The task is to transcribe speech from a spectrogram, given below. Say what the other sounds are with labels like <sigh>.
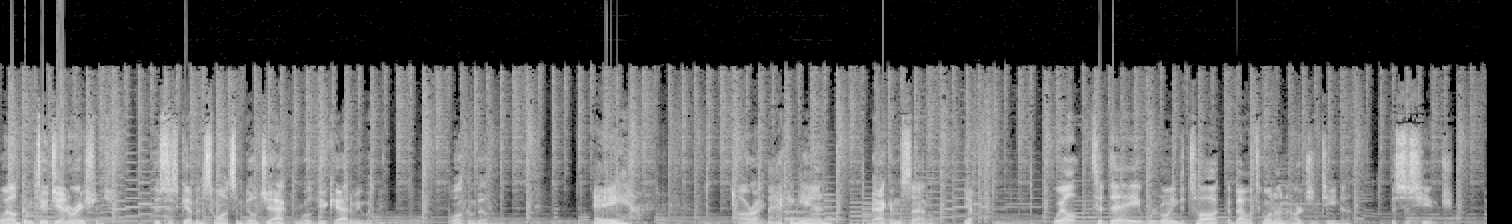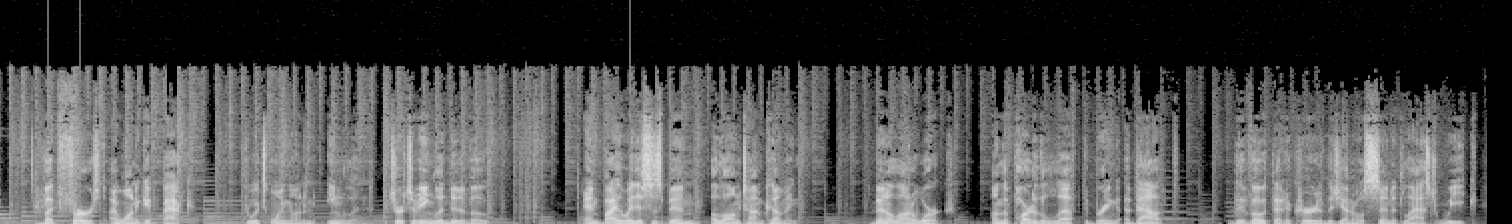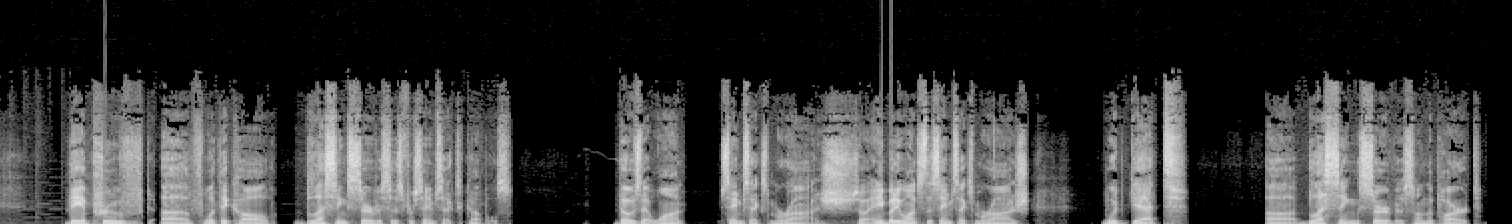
Welcome to Generations. This is Kevin Swanson, Bill Jack from Worldview Academy with me. Welcome, Bill. Hey, All right, back again. back in the saddle. Yep. Well, today we're going to talk about what's going on in Argentina. This is huge. But first, I want to get back to what's going on in England. The Church of England did a vote. And by the way, this has been a long time coming. It's been a lot of work on the part of the left to bring about the vote that occurred in the General Synod last week. They approved of what they call blessing services for same sex couples. Those that want same sex mirage. So anybody wants the same sex mirage would get a blessing service on the part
